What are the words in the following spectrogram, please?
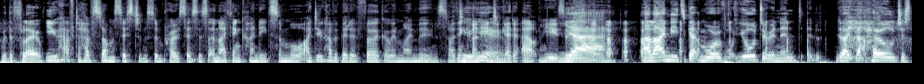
with the flow? You have to have some systems and processes, and I think I need some more. I do have a bit of Virgo in my moon, so I think Do I need to get it out and use it. Yeah, and I need to get more of what you're doing, and like that whole just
